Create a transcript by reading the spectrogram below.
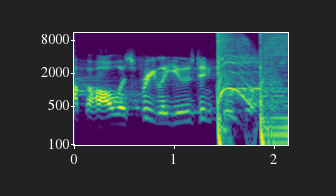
alcohol was freely used in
